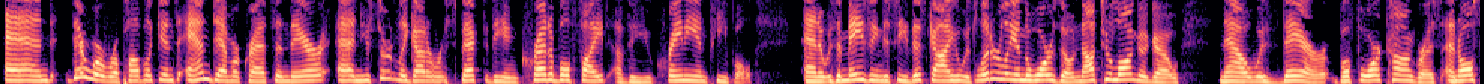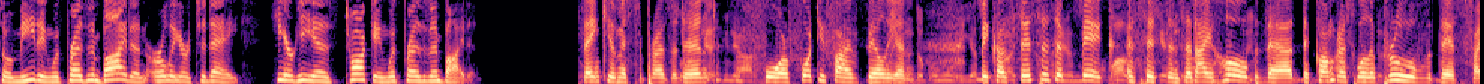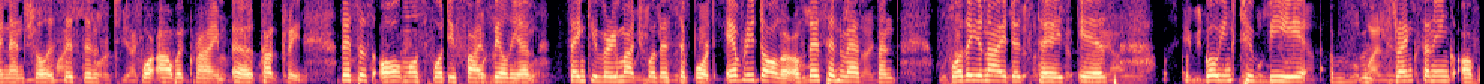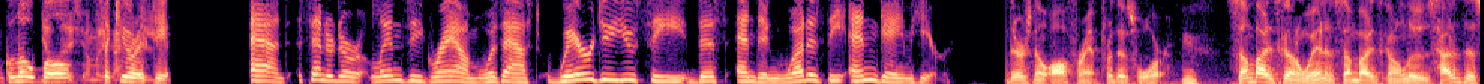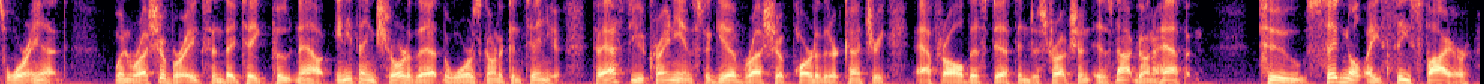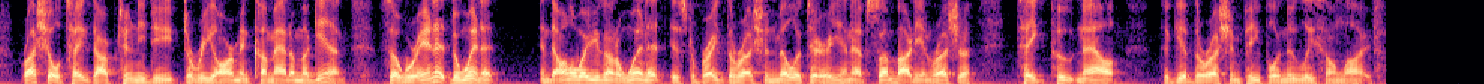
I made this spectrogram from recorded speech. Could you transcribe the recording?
And there were Republicans and Democrats in there. And you certainly got to respect the incredible fight of the Ukrainian people. And it was amazing to see this guy who was literally in the war zone not too long ago now was there before Congress and also meeting with President Biden earlier today. Here he is talking with President Biden. Thank you, Mr. President, for 45 billion, because this is a big assistance, and I hope that the Congress will approve this financial assistance for our crime uh, country. This is almost 45 billion. Thank you very much for the support. Every dollar of this investment for the United States is going to be strengthening of global security. And Senator Lindsey Graham was asked, where do you see this ending? What is the end game here? There's no off ramp for this war. Hmm. Somebody's going to win and somebody's going to lose. How does this war end? When Russia breaks and they take Putin out, anything short of that, the war is going to continue. To ask the Ukrainians to give Russia part of their country after all this death and destruction is not going to happen. To signal a ceasefire, Russia will take the opportunity to, rearm and come at them again. So we're in it to win it, and the only way you're going to win it is to break the Russian military and have somebody in Russia take Putin out to give the Russian people a new lease on life.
